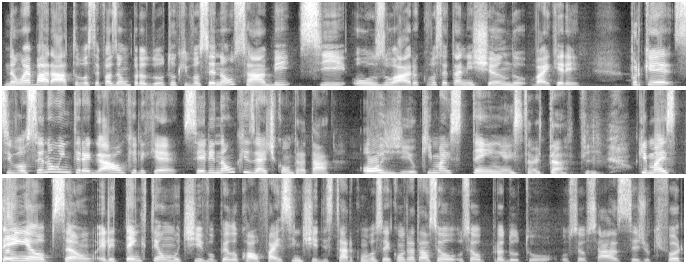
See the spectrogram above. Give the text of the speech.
Não é barato você fazer um produto que você não sabe se o usuário que você está nichando vai querer. Porque se você não entregar o que ele quer, se ele não quiser te contratar, Hoje, o que mais tem é startup. O que mais tem é opção. Ele tem que ter um motivo pelo qual faz sentido estar com você e contratar o seu, o seu produto, o seu SaaS, seja o que for.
